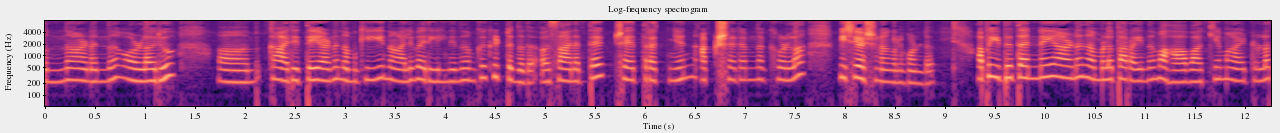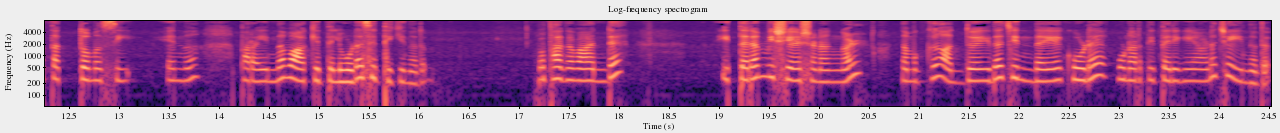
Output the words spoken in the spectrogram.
ഒന്നാണെന്ന് ഉള്ളൊരു കാര്യത്തെയാണ് നമുക്ക് ഈ നാല് വരിയിൽ നിന്ന് നമുക്ക് കിട്ടുന്നത്. അവസാനത്തെ ക്ഷേത്രജ്ഞൻ അക്ഷരം എന്നൊക്കെയുള്ള വിശേഷണങ്ങൾ കൊണ്ട്. അപ്പോൾ ഇത് തന്നെയാണ് നമ്മൾ പറയുന്ന മഹാവാക്യമായിട്ടുള്ള തത്വമസി എന്ന് പറയുന്ന വാക്യത്തിലൂടെ സിദ്ധിക്കുന്നത്. അപ്പോൾ ഭഗവാന്റെ ഇത്തരം വിശേഷണങ്ങൾ നമുക്ക് അദ്വൈത ചിന്തയെ കൂടെ ഉണർത്തിത്തരികയാണ് ചെയ്യുന്നത്.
